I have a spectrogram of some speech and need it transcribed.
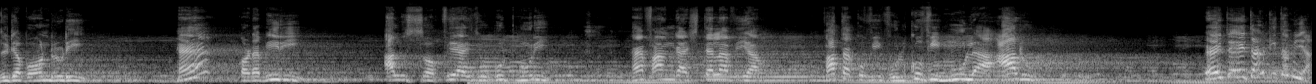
দুইটা বন রুড়ি হ্যাঁ? কটা বিড়ি, আলু চপ পেঁয়াজু, বুট, মুড়ি হ্যাঁ? ফাঙ্গাস তেলাপিয়াম পাতাকপি, ফুলকপি, মূলা, আলু। এইটা এইটার কিতা মিয়া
